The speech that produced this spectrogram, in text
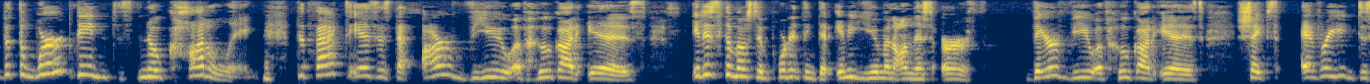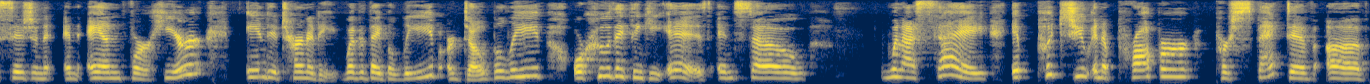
but the word needs no coddling. Mm. The fact is, is that our view of who God is it is the most important thing that any human on this earth, their view of who God is, shapes every decision and and for here and eternity, whether they believe or don't believe, or who they think He is. And so, when I say it puts you in a proper perspective of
